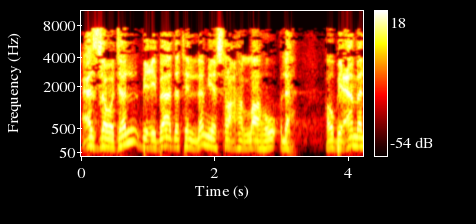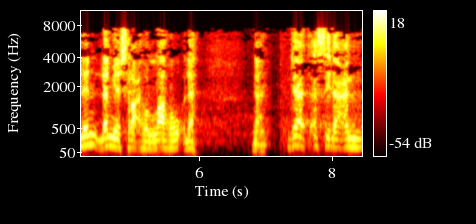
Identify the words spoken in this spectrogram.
عز وجل بعبادة لم يشرعها الله له أو بعمل لم يشرعه الله له. نعم. جاءت أسئلة عن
